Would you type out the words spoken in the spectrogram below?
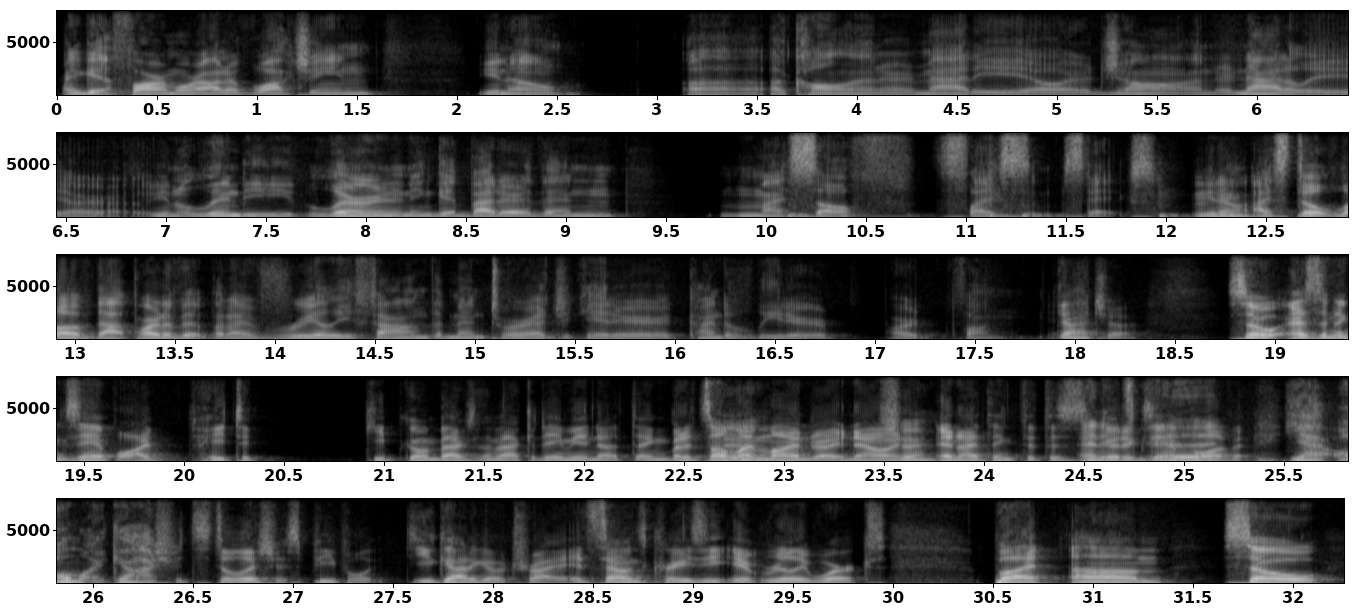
I get far more out of watching, you know, uh, a Colin or Maddie or John or Natalie or you know Lindy learn and get better than myself slice some steaks. You know, I still love that part of it, but I've really found the mentor, educator, kind of leader part fun. Gotcha. So, as an example, I hate to keep going back to the macadamia nut thing, but it's on my mind right now, and, Sure. and I think that this is And a good example good. of it. Yeah. Oh my gosh, it's delicious. People, you got to go try it. It sounds crazy. It really works. But um, so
